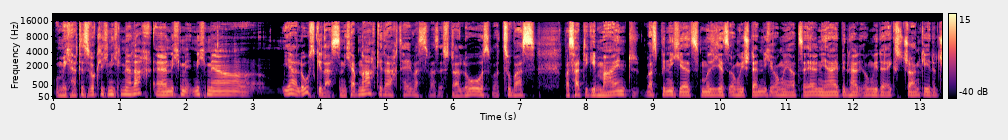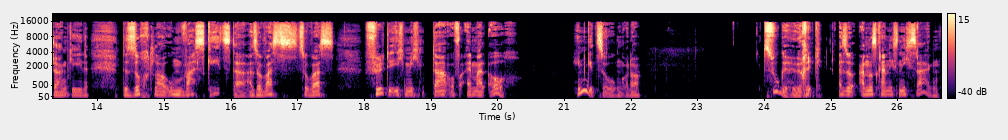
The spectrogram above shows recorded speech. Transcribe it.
Und mich hat es wirklich nicht mehr lach, äh, nicht mehr, nicht mehr ja losgelassen. Ich habe nachgedacht, hey, was was ist da los? Zu was was hat die gemeint? Was bin ich jetzt? Muss ich jetzt irgendwie ständig irgendwie erzählen? Ja, ich bin halt irgendwie der Ex-Junkie, der Junkie, der, der Suchtler. Um was geht's da? Also was zu was fühlte ich mich da auf einmal auch hingezogen oder zugehörig? Also anders kann ich es nicht sagen.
